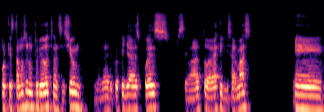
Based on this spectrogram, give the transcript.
Porque estamos en un periodo de transición, ¿verdad? Yo creo que ya después se va a todavía agilizar más. Eh,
